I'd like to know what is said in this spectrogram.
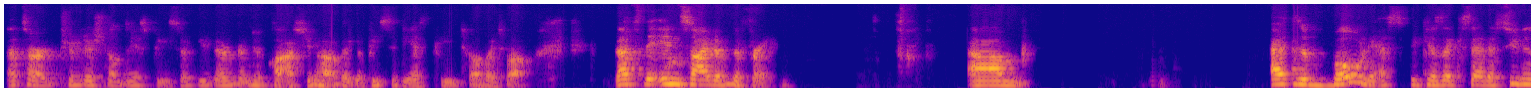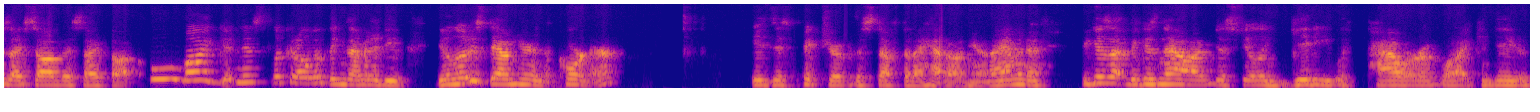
that's our traditional DSP. So if you've ever been to class, you know how big a piece of DSP 12 by 12. That's the inside of the frame. Um, as a bonus, because like I said, as soon as I saw this, I thought, oh my goodness, look at all the things I'm going to do. You'll notice down here in the corner is this picture of the stuff that I had on here. And I am going to, because, I, because now I'm just feeling giddy with power of what I can do.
